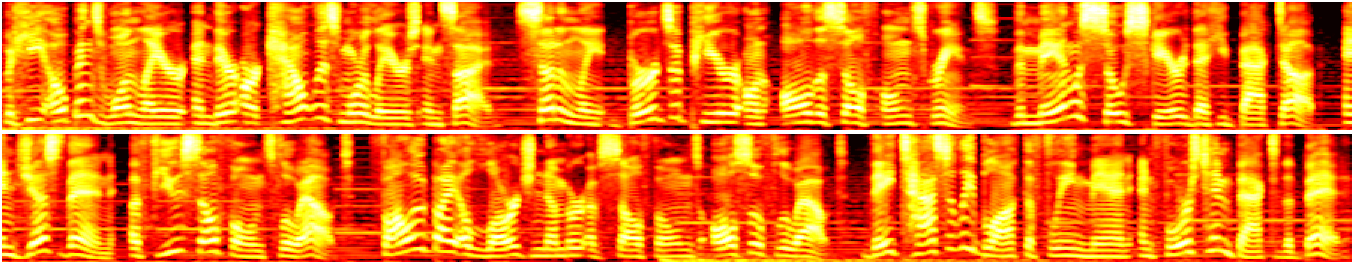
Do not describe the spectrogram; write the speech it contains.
but he opens one layer and there are countless more layers inside. Suddenly, birds appear on all the cell phone screens. The man was so scared that he backed up, and just then, a few cell phones flew out, followed by a large number of cell phones also flew out. They tacitly blocked the fleeing man and forced him back to the bed,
